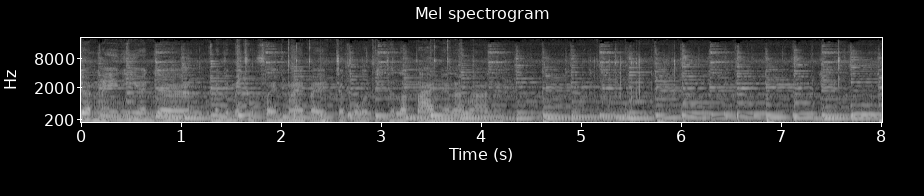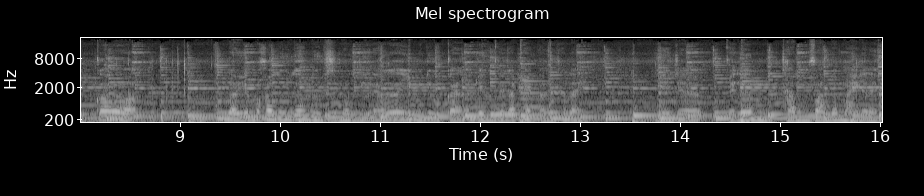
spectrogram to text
จะไม่นี่มันจะมันจะไม่ถูกไฟไหม้ไปจากปกติถ้าเราตายในลาวานะ ก็เรายังไม่ค่อยรู้เรื่อง1.16ดีนะก็ยังไม่ดูการอัปเดตของ Data Pack อะไรเท่าไหร่ เดี๋ยวจะไปเริ่มทำฟาร์มต้นไม้กันเลย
